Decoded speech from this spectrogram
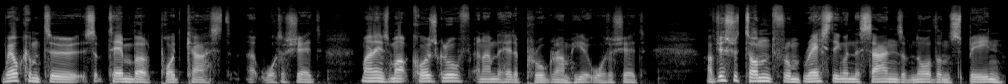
Welcome to September podcast at Watershed. My name's Mark Cosgrove and I'm the head of programme here at Watershed. I've just returned from resting on the sands of northern Spain.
